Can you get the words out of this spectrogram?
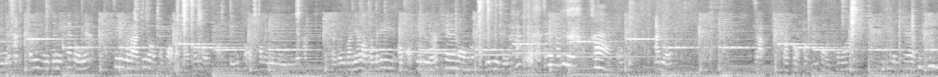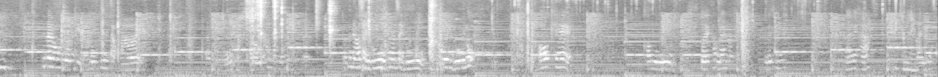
นี้นะก็คือจะมีแค่ตรงเนี้ยที่เวลาที่เราประกอบเราต้องเอาสองชิ้นสองเข้าไปในนี้นะคะแต่วันนี้เราจะไม่ได้เอาของที่นี้นะแค่ลองมาดูนะคะใช่ครับเลยค่ะโอเคอะเดี๋ยวจะประกอบกับนี้ก่อนเพราะว่าที่มันแคบที่เราโยนเก็บลูกขึ้นจากไม้แบบนี้เราต้องเนี้แล้วเราใส่ลูกใส่ลูกเล่นดูลูกโอเคก็มีตัวทำได้ไหมได้ไหมได้ไหมคะได้ยก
